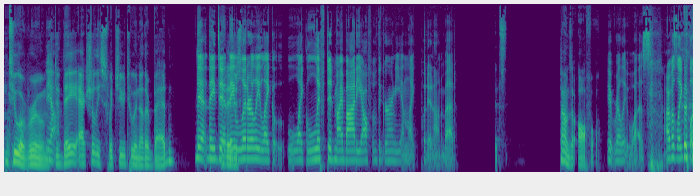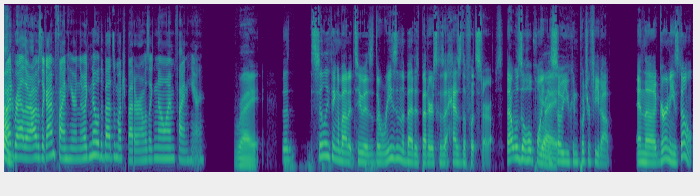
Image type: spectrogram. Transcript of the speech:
into a room, Yeah. did they actually switch you to another bed? They, they did. they They, just- literally like like lifted my body off of the gurney and like put it on a bed. It's sounds awful. It really was. I was like, I'd rather. I was like, I'm fine here, and they're like, no, the bed's much better. I was like, no, I'm fine here. Right. The silly thing about it too is the reason the bed is better is because it has the foot stirrups. That was the whole point, is Right. so you can put your feet up, and the gurneys don't.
